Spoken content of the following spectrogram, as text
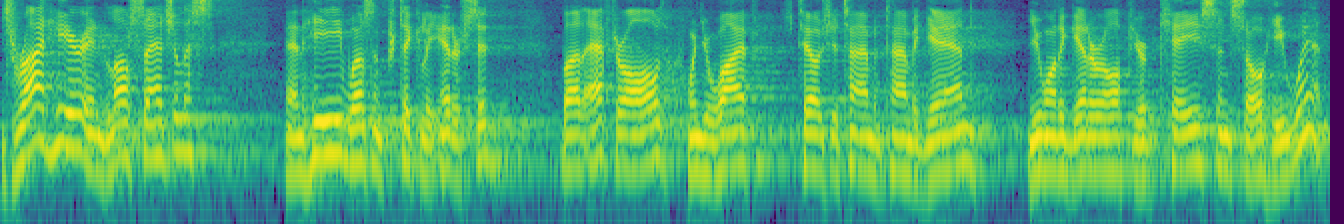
It's right here in Los Angeles. And he wasn't particularly interested. But after all, when your wife tells you time and time again, you want to get her off your case, and so he went.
